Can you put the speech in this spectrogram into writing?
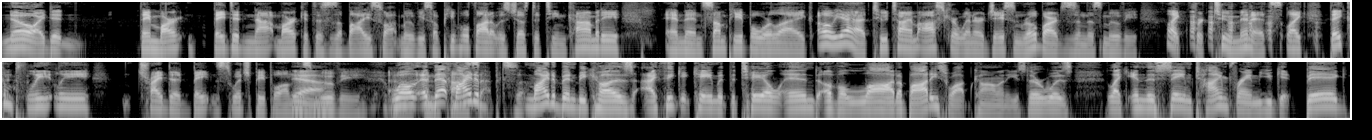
No, I didn't. they mark they did not market this as a body swap movie so people thought it was just a teen comedy and then some people were like oh yeah two-time oscar winner jason robards is in this movie like for two minutes like they completely tried to bait and switch people on Yeah. this movie uh, Well, and that might have so- might have been because I think it came at the tail end of a lot of body swap comedies. There was like in this same time frame, you get Big,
